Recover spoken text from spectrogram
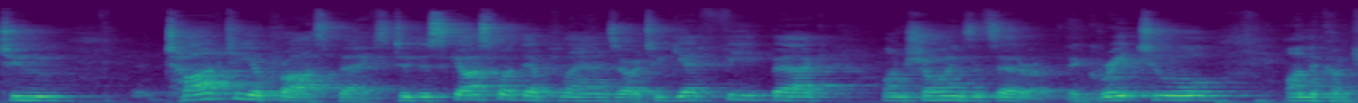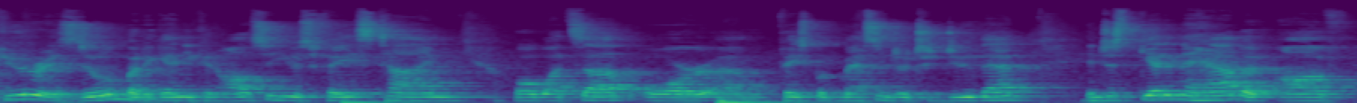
to talk to your prospects, to discuss what their plans are, to get feedback on showings, etc. A great tool on the computer is Zoom, but again, you can also use FaceTime or WhatsApp or um, Facebook Messenger to do that. And just get in the habit of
